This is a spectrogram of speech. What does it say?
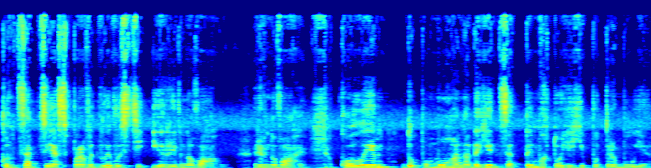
концепція справедливості і рівноваги. Рівноваги, коли допомога надається тим, хто її потребує,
